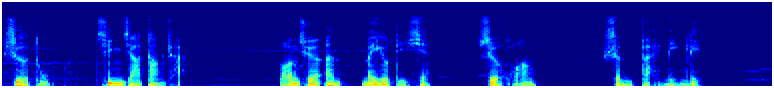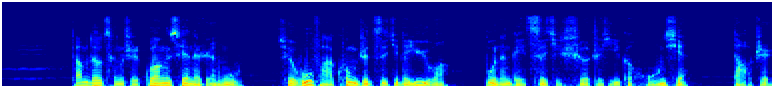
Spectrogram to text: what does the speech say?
涉赌倾家荡产；王全安没有底线，涉黄身败名裂。他们都曾是光鲜的人物，却无法控制自己的欲望，不能给自己设置一个红线，导致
